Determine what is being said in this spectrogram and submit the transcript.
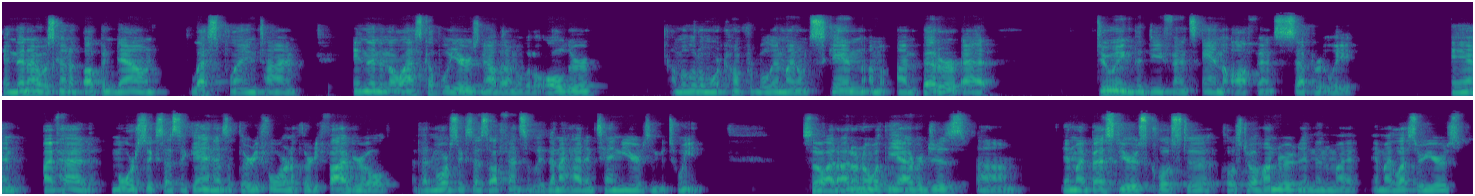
And then I was kind of up and down, less playing time. And then in the last couple years, now that I'm a little older, I'm a little more comfortable in my own skin. I'm I'm better at doing the defense and the offense separately. And I've had more success again as a 34 and a 35 year old. I've had more success offensively than I had in 10 years in between. So I, I don't know what the average is. Um, in my best years, close to close to 100, and then in my in my lesser years,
